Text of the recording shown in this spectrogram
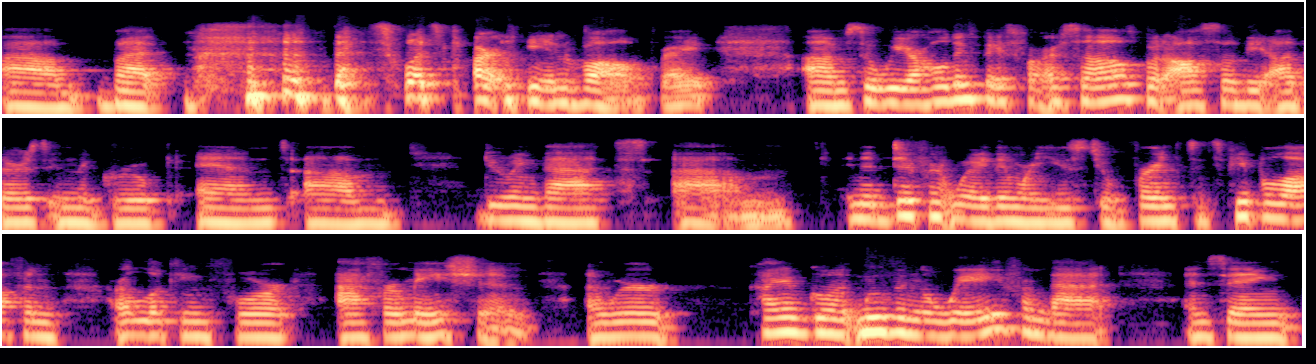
Um, but that's what's partly involved, right? Um, so we are holding space for ourselves, but also the others in the group and um, doing that um, in a different way than we're used to. For instance, people often are looking for affirmation, and we're kind of going moving away from that and saying,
